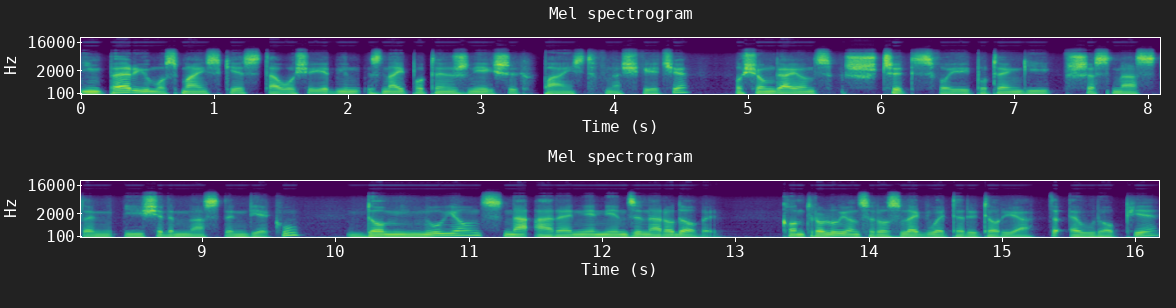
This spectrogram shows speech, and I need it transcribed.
Imperium Osmańskie stało się jednym z najpotężniejszych państw na świecie, osiągając szczyt swojej potęgi w XVI i XVII wieku, dominując na arenie międzynarodowej, kontrolując rozległe terytoria w Europie,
